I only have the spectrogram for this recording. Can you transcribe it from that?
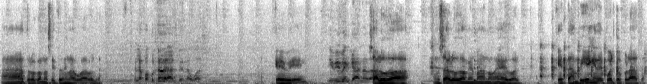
Ah, tú lo conociste en la UA, ¿verdad? en la Facultad de Arte en la UAS. Qué bien. Y vive en Canadá. Saludo a, un saludo a mi hermano Edward, que también es de Puerto Plata.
